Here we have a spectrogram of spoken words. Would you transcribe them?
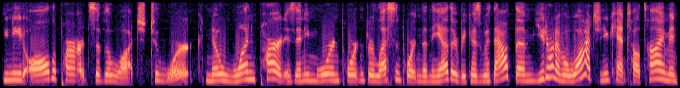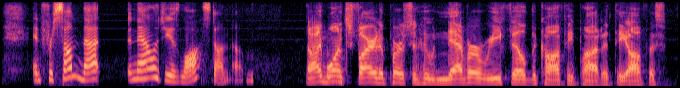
You need all the parts of the watch to work. No one part is any more important or less important than the other because without them, you don't have a watch and you can't tell time. And and for some, that analogy is lost on them. I once fired a person who never refilled the coffee pot at the office.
